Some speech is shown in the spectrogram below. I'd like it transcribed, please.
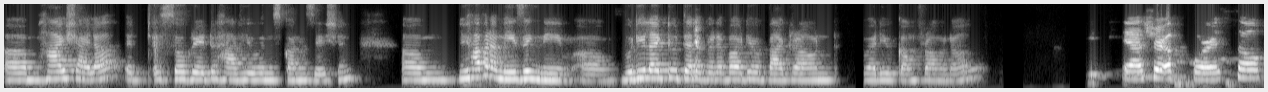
Um, hi, Shaila. It is so great to have you in this conversation. Um, you have an amazing name. Uh, would you like to tell a bit about your background, where do you come from and all? Yeah, sure, of course. So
